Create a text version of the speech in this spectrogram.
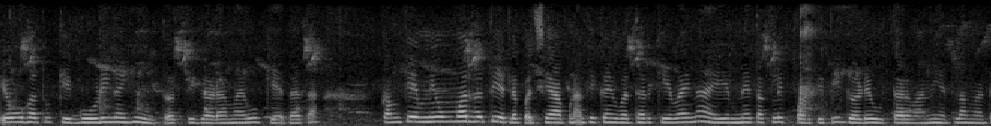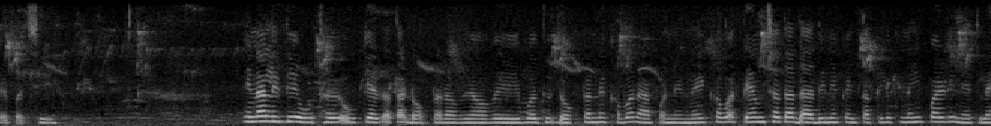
એવું હતું કે ગોળી નહીં ઉતરતી ગળામાં એવું કહેતા હતા. કેમ કે એમની ઉંમર હતી એટલે પછી આપણાથી કંઈ વધારે કહેવાય ના, એમને તકલીફ પડતી હતી ગળે ઉતારવાની એટલા માટે પછી. એના લીધે એવું થયું કહેતા હતા ડૉક્ટર, હવે હવે એ બધું ડૉક્ટરને ખબર, આપણને નહીં ખબર. તેમ છતાં દાદીને કંઈ તકલીફ નહીં પડી ને એટલે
